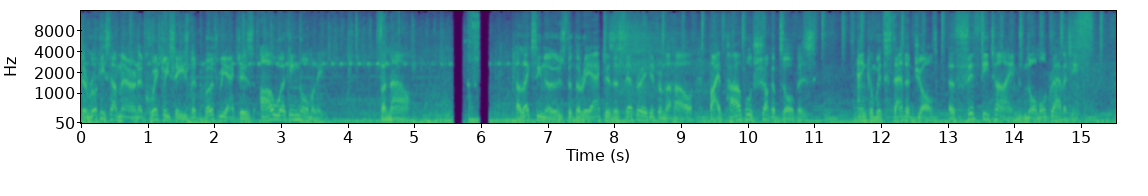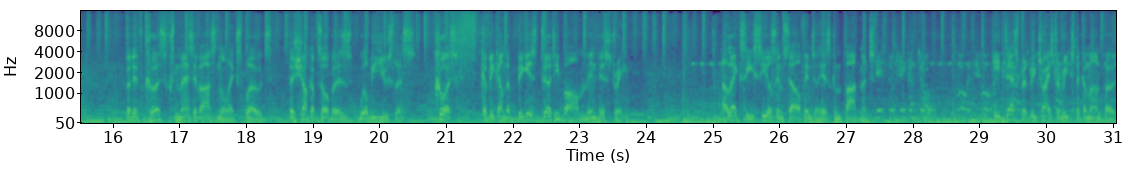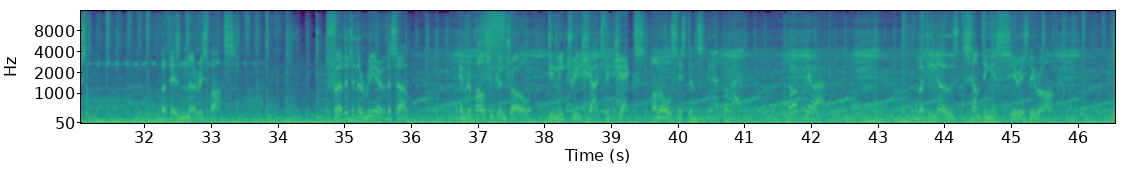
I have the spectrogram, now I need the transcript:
The rookie submariner quickly sees that both reactors are working normally. For now. Alexei knows that the reactors are separated from the hull by powerful shock absorbers and can withstand a jolt of 50 times normal gravity. But if Kursk's massive arsenal explodes, the shock absorbers will be useless. Kursk could become the biggest dirty bomb in history. Alexei seals himself into his compartment. He desperately tries to reach the command post, but there's no response. Further to the rear of the sub, in propulsion control, Dimitri shouts for checks on all systems. But he knows something is seriously wrong.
